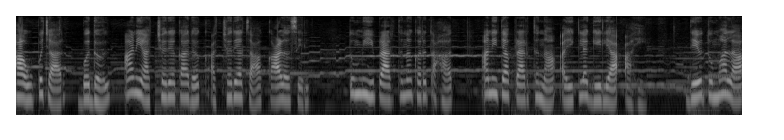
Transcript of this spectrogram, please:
हा उपचार बदल आणि आश्चर्यकारक आश्चर्याचा काळ असेल. तुम्ही प्रार्थना करत आहात आणि त्या प्रार्थना ऐकल्या गेल्या आहे. देव तुम्हाला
